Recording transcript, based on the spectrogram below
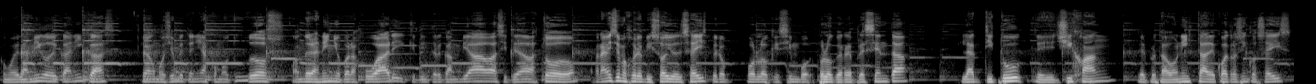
como el amigo de Canicas, que era como siempre tenías como tus dos cuando eras niño para jugar y que te intercambiabas y te dabas todo. Para mí es el mejor episodio del 6, pero por lo que, simbo- por lo que representa la actitud de Ji Han, del protagonista de 456,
